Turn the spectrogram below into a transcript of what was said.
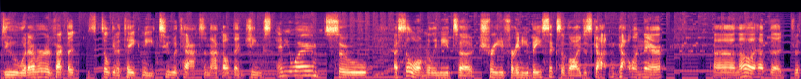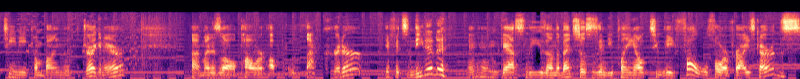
do whatever. In fact, that is still gonna take me two attacks to knock out that Jynx anyway, so I still don't really need to trade for any basics, although I just got, got one there. Uh, now that I have the Dratini combined with the Dragonair, I might as well power up that critter if it's needed. And Gastly's on the bench, so this is going to be playing out to a full four prize cards.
